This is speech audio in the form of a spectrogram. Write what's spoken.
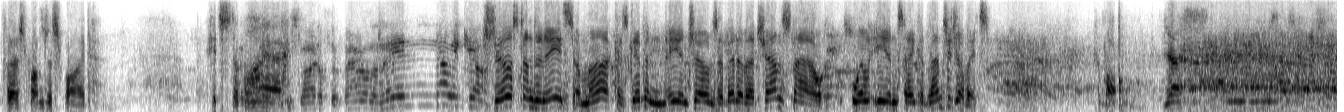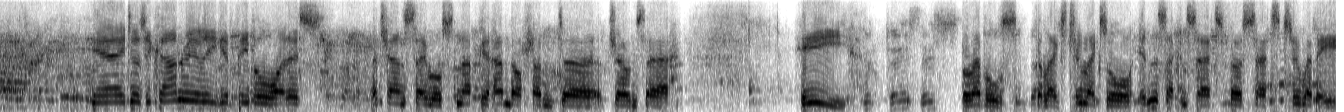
First one just wide. Hits the wire. Slide off the barrel and in. Now he comes. Just underneath, so Mark has given Ian Jones a bit of a chance now. Will Ian take advantage of it? Come on. Yes. Yeah, he does. You can't really give people like this a chance. They will snap your hand off, and uh, Jones there. He Quick pace this. levels the legs, two legs all in the second set. First set to Webby,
